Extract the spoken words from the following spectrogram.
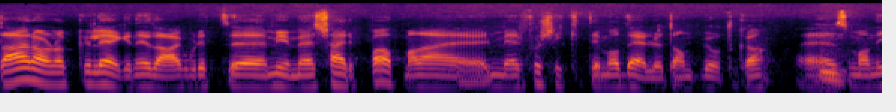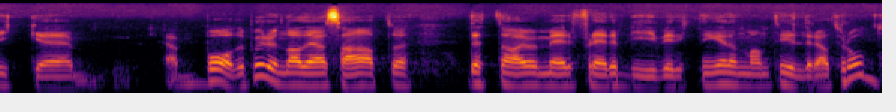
der har nok legene i dag blitt uh, mye mer skjerpa. At man er mer forsiktig med å dele ut antibiotika. Mm. Så man ikke ja, Både pga. det jeg sa, at dette har jo mer flere bivirkninger enn man tidligere har trodd.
